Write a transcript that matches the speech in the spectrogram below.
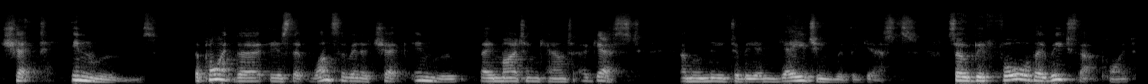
checked in rooms. The point there is that once they're in a checked in room, they might encounter a guest and will need to be engaging with the guests. So before they reach that point,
